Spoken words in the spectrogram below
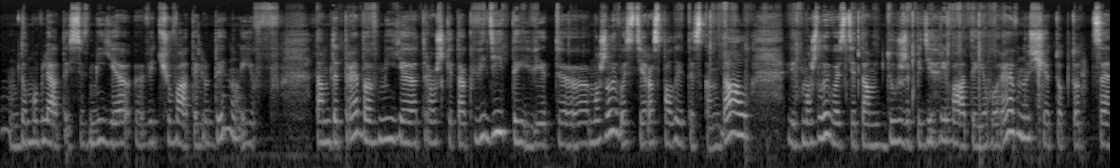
домовлятись, вміє е, відчувати людину і там, де треба, вміє трошки так відійти від е, можливості розпалити скандал, від можливості там дуже підігрівати його ревнощі. Тобто це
